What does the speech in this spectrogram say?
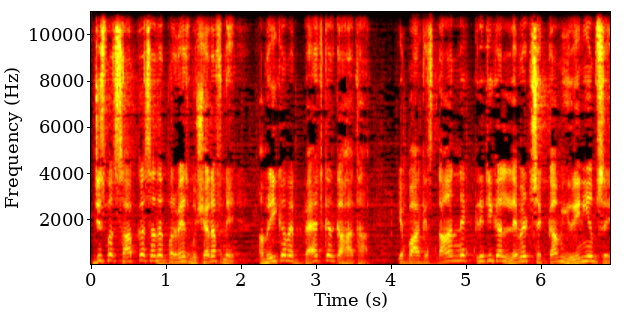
جس پر سابقہ صدر پرویز مشرف نے امریکہ میں بیٹھ کر کہا تھا کہ پاکستان نے کریٹیکل لیمٹ سے کم یورینیم سے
